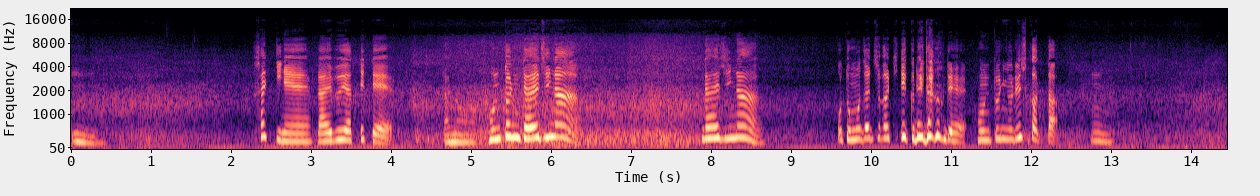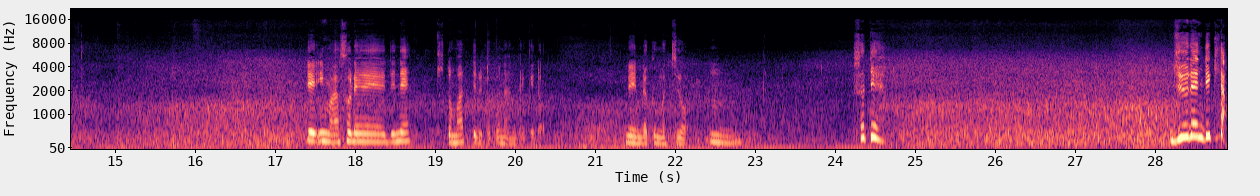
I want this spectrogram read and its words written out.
うん。さっきね、ライブやってて、あの、本当に大事な、大事なお友達が来てくれたので、本当に嬉しかった。うん。で、今、それでね、ちょっと待ってるとこなんだけど、連絡待ちを。うん。さて、充電できた。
